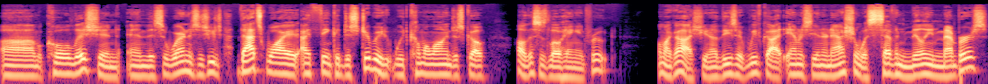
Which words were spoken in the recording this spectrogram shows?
um, coalition and this awareness is huge. That's why I think a distributor would come along and just go, "Oh, this is low hanging fruit." Oh my gosh, you know these are we've got Amnesty International with seven million members,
